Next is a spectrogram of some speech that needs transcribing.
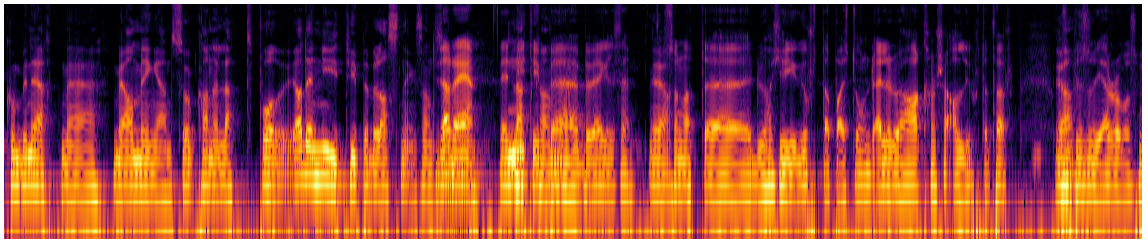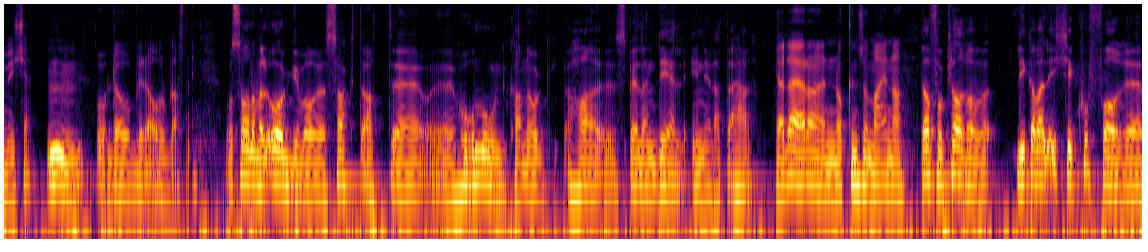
kombinert med, med ammingen, så kan en lett på Ja, det er en ny type belastning. Sant? Det er det det er. En ny type kan, eh, bevegelse. Ja. Sånn at uh, du har ikke gjort det på en stund, eller du har kanskje aldri gjort det før. Og Ja. så plutselig gjør du det så mye, Mm. og Og, da blir det overbelastning. og så har det vel òg vært sagt at uh, hormon kan òg spille en del inn i dette her. Ja, det er det noen som mener. Det forklarer likevel ikke hvorfor eh,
